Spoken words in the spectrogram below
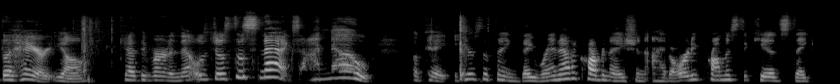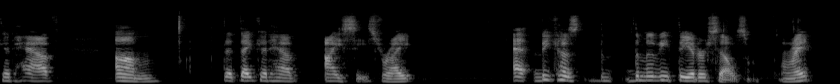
the hair, y'all. Kathy Vernon, that was just the snacks. I know. Okay, here's the thing. They ran out of carbonation. I had already promised the kids they could have um that they could have ices, right? At, because the, the movie theater sells them, all right?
